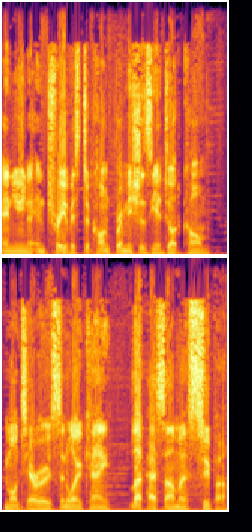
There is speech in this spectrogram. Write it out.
En una entrevista con PrimiciasYa.com, Montero señaló que, la pasamos super.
